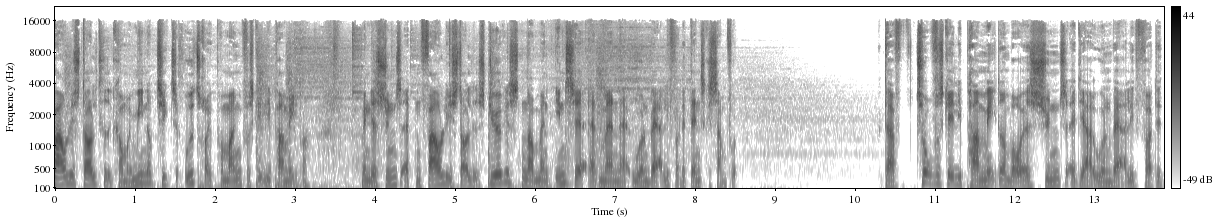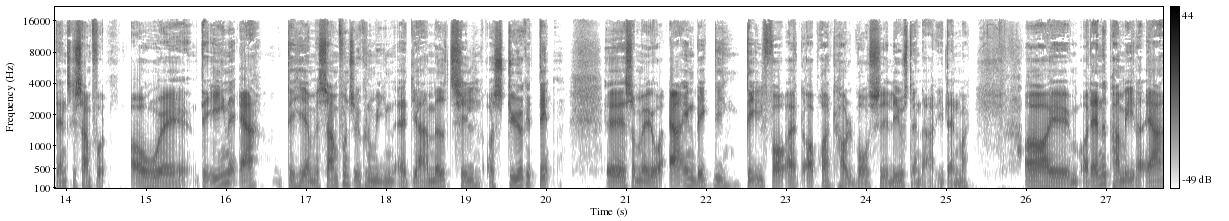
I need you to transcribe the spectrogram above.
Faglig stolthed kommer i min optik til udtryk på mange forskellige parametre. Men jeg synes, at den faglige stolthed styrkes, når man indser, at man er uundværlig for det danske samfund. Der er to forskellige parametre, hvor jeg synes, at jeg er uundværlig for det danske samfund. Og øh, det ene er det her med samfundsøkonomien, at jeg er med til at styrke den, øh, som jo er en vigtig del for at opretholde vores levestandard i Danmark. Og, øh, og et andet parameter er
